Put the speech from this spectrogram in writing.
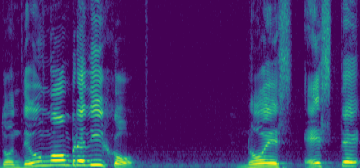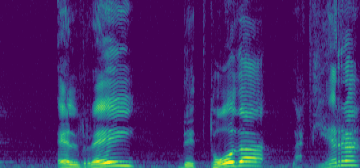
donde un hombre dijo, ¿no es este el rey de toda la tierra?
